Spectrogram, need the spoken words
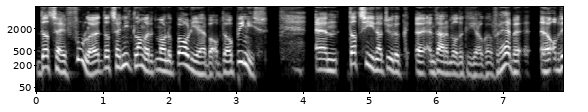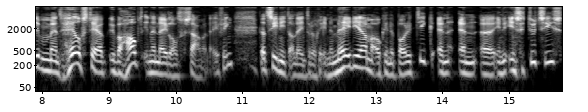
Dat zij voelen dat zij niet langer het monopolie hebben op de opinies. En dat zie je natuurlijk, uh, en daarom wilde ik het hier ook over hebben, uh, op dit moment heel sterk überhaupt in de Nederlandse samenleving. Dat zie je niet alleen terug in de media, maar ook in de politiek en, en uh, in de instituties.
